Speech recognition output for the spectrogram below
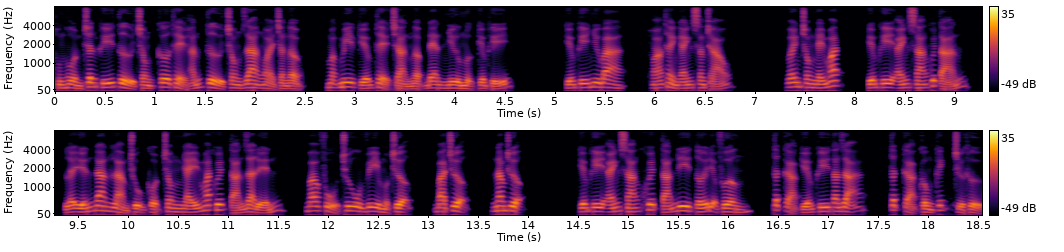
hùng hồn chân khí từ trong cơ thể hắn từ trong ra ngoài tràn ngập, mặc mi kiếm thể tràn ngập đen như mực kiếm khí. Kiếm khí như ba, hóa thành ánh sáng cháo. Vanh trong nháy mắt, kiếm khí ánh sáng quyết tán lấy yến đan làm trụ cột trong nháy mắt khuyết tán ra đến, bao phủ chu vi một trượng, ba trượng, năm trượng. Kiếm khí ánh sáng khuyết tán đi tới địa phương, tất cả kiếm khí tan rã, tất cả công kích trừ khử.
